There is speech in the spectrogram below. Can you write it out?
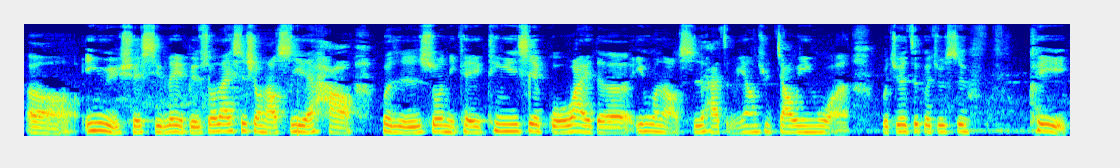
呃英语学习类，比如说赖世雄老师也好，或者是说你可以听一些国外的英文老师他怎么样去教英文，我觉得这个就是可以。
